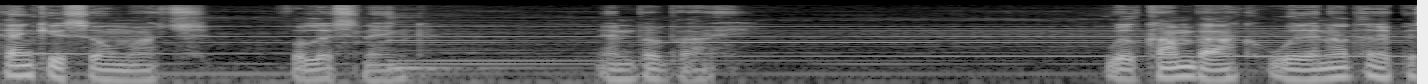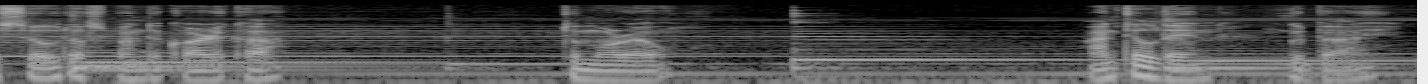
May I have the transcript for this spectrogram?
Thank you so much for listening and bye bye. We'll come back with another episode of Spandakarika tomorrow. Until then, goodbye.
